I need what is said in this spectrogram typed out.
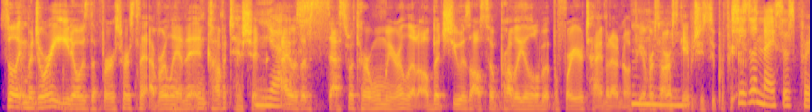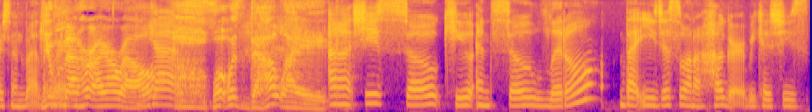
so like Midori Ito was the first person that ever landed in competition. Yes. I was obsessed with her when we were little, but she was also probably a little bit before your time. But I don't know if you ever saw her skate. But she's super fierce. She's the nicest person, by the you way. You met her IRL. Yes. what was that like? Uh, she's so cute and so little that you just want to hug her because she's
